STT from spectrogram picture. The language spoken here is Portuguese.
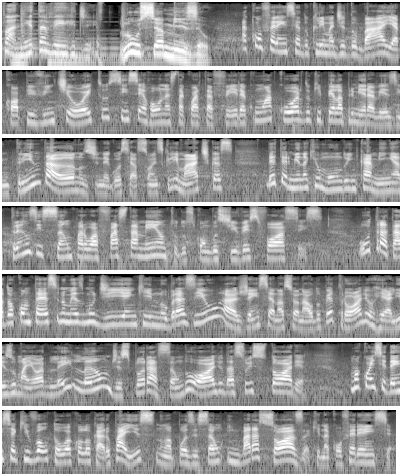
Planeta Verde. Lúcia Miesel. A Conferência do Clima de Dubai, a COP28, se encerrou nesta quarta-feira com um acordo que, pela primeira vez em 30 anos de negociações climáticas, determina que o mundo encaminha a transição para o afastamento dos combustíveis fósseis. O tratado acontece no mesmo dia em que, no Brasil, a Agência Nacional do Petróleo realiza o maior leilão de exploração do óleo da sua história. Uma coincidência que voltou a colocar o país numa posição embaraçosa aqui na conferência.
